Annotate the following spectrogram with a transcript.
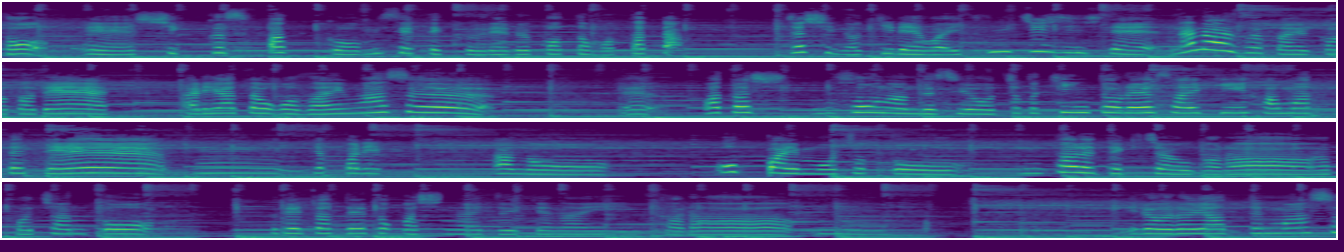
と、えー、シックスパックを見せてくれることも多々。女子の綺麗は一日にしてならずということで、ありがとうございます。え、私、そうなんですよ。ちょっと筋トレ最近ハマってて、うん、やっぱり、あの、おっぱいもちょっと垂れてきちゃうから、やっぱちゃんと筆立てとかしないといけないから、うん。いろいろやってます。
